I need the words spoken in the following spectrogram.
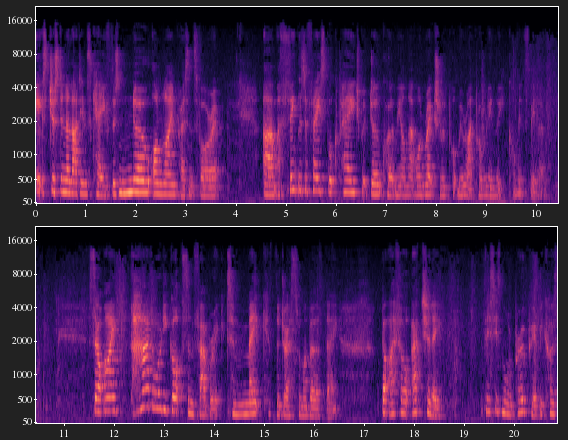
It's just an Aladdin's cave. There's no online presence for it. Um, I think there's a Facebook page, but don't quote me on that one. Rachel would put me right probably in the comments below. So I had already got some fabric to make the dress for my birthday, but I thought actually this is more appropriate because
